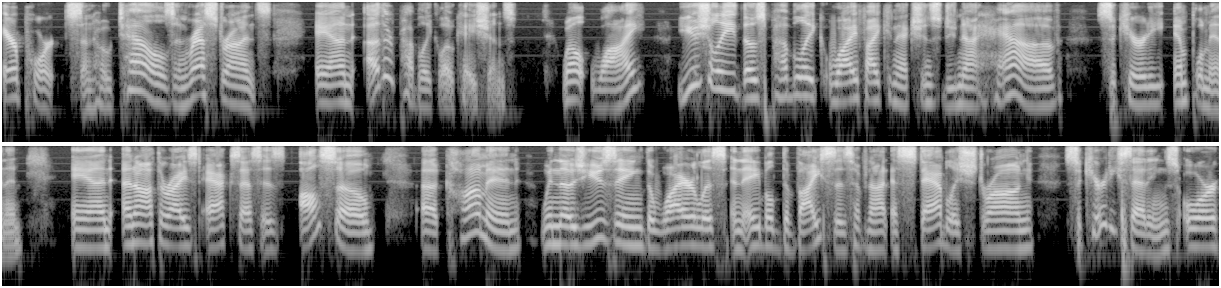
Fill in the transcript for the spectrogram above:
airports and hotels and restaurants and other public locations. Well, why? Usually, those public Wi Fi connections do not have security implemented. And unauthorized access is also uh, common when those using the wireless enabled devices have not established strong security settings or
